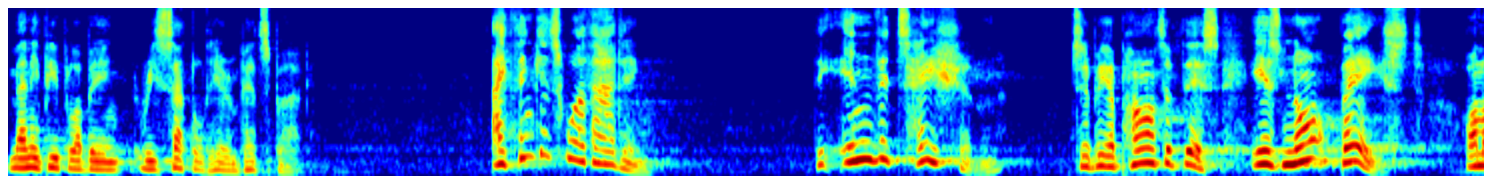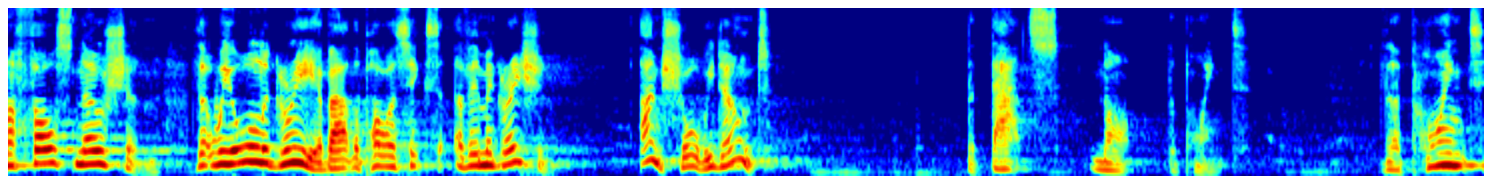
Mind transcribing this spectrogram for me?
Many people are being resettled here in Pittsburgh. I think it's worth adding the invitation to be a part of this is not based on a false notion that we all agree about the politics of immigration. I'm sure we don't. But that's not the point. The point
